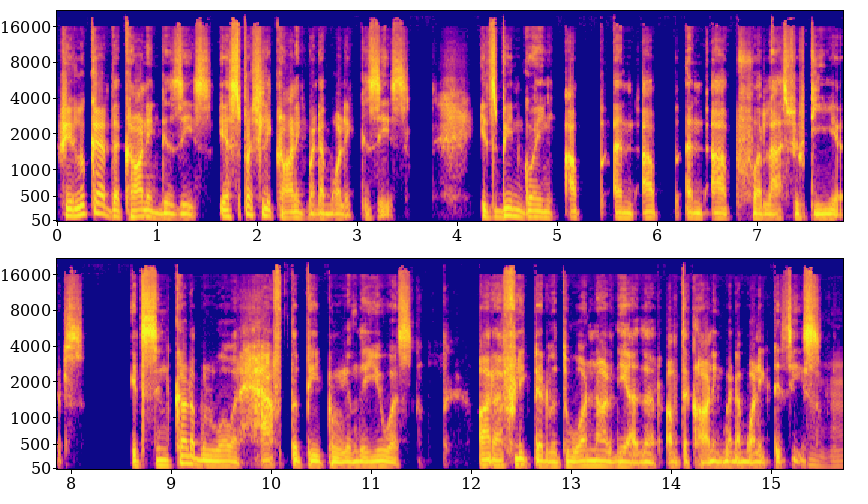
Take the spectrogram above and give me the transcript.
if you look at the chronic disease, especially chronic metabolic disease, it's been going up and up and up for the last 50 years it's incredible over half the people in the US are afflicted with one or the other of the chronic metabolic disease. Mm-hmm.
